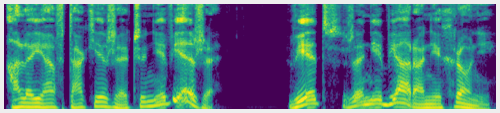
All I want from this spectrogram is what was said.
ale ja w takie rzeczy nie wierzę, wiedz, że niewiara nie chroni.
